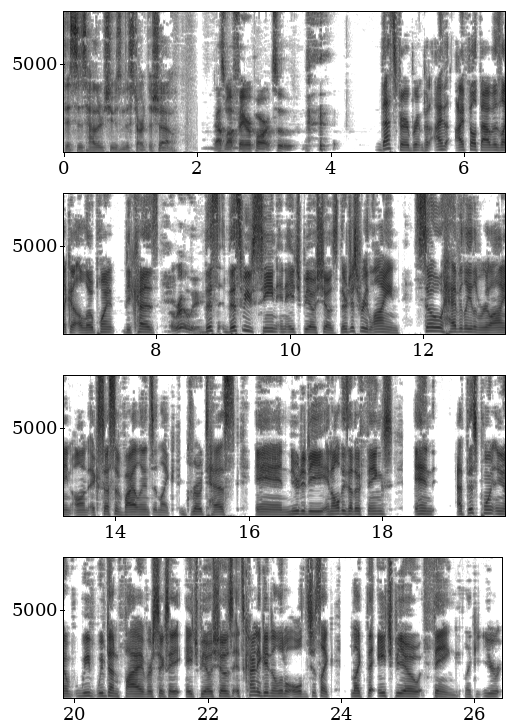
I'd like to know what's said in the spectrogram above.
this is how they're choosing to start the show. That's my favorite part too. That's fair, Brent, but I I felt that was like a, a low point because oh, really? this this we've seen in HBO shows. They're just relying so heavily relying on excessive violence and like grotesque and nudity and all these other things. And at this point, you know, we've we've done five or six HBO shows. It's kind of getting a little old. It's just like like the HBO thing. Like you're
